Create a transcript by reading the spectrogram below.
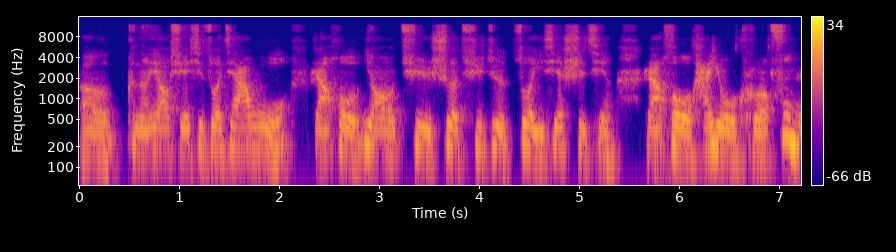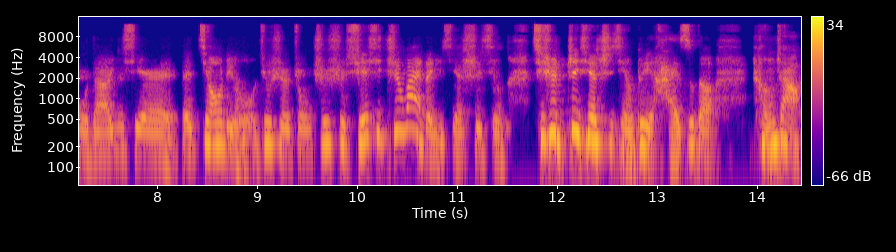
呃，可能要学习做家务，然后要去社区去做一些事情，然后还有和父母的一些呃交流，就是总之是学习之外的一些事情。其实这些事情对孩子的成长，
